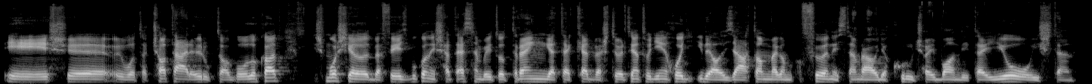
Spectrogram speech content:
és eh, ő volt a csatár, ő rúgta a gólokat, és most jelölt be Facebookon, és hát eszembe jutott rengeteg kedves történet, hogy én hogy idealizáltam meg, amikor fölnéztem rá, hogy a Kurucsai banditai, jó Isten,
